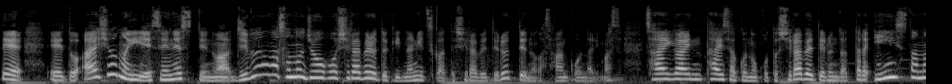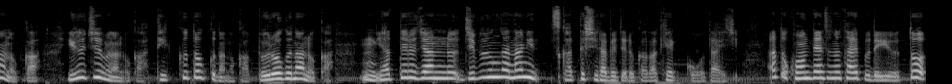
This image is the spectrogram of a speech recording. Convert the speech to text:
で、えっと、相性のいい SNS っていうのは、自分がその情報を調べるときに何使って調べてるっていうのが参考になります。災害対策のこと調べてるんだったら、インスタなのか、YouTube なのか、TikTok TikTok なのか、ブログなのか、うん、やってるジャンル、自分が何使って調べてるかが結構大事。あと、コンテンツのタイプで言うと、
